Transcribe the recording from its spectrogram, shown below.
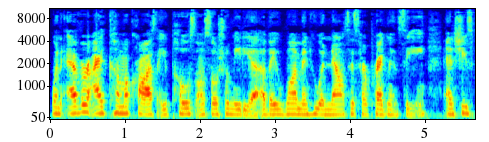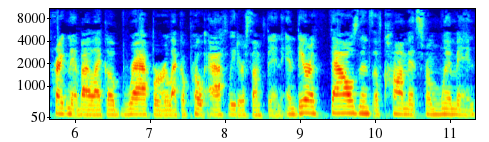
whenever I come across a post on social media of a woman who announces her pregnancy and she's pregnant by like a rapper, like a pro athlete or something, and there are thousands of comments from women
